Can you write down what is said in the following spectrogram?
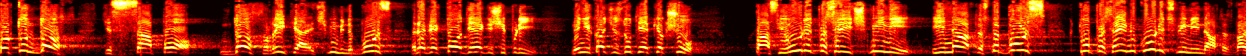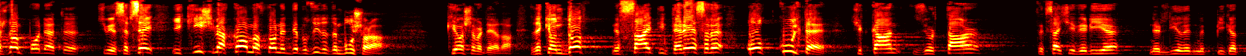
Por këtu ndodh që sapo ndodh rritja e çmimit në bursë, reflektohet direkt në Shqipëri. Në një kohë që s'duhet të jetë kjo kështu. Pasi ulet përsëri çmimi i naftës në bursë, këtu përsëri nuk ulet çmimi i naftës, vazhdon po në atë çmim, sepse i kishim akoma thonë depozita të mbushura. Kjo është e vërteta. Dhe kjo ndodh në sajë të interesave okulte që kanë zyrtarë të kësaj qeverie në lidhje me pikat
